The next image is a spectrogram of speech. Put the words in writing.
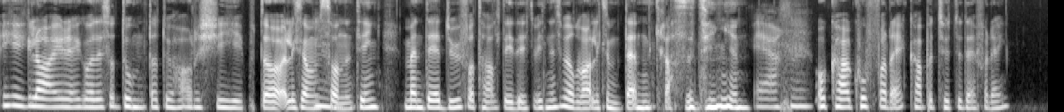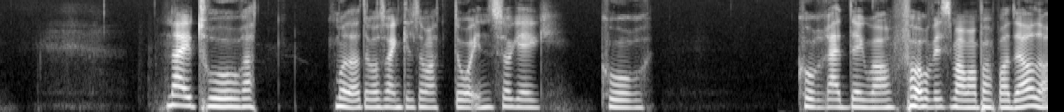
Jeg er glad i deg, og det er så dumt at du har det kjipt, og liksom Mm. sånne ting. Men det du fortalte i ditt vitnesbyrd, var liksom den krasse tingen. ja. Mm. Og hva, hvorfor det? Hva betydde det for deg? Nei, jeg tror at, at det var så enkelt som at da innså jeg hvor hvor redd jeg var for hvis mamma og pappa dør, da.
